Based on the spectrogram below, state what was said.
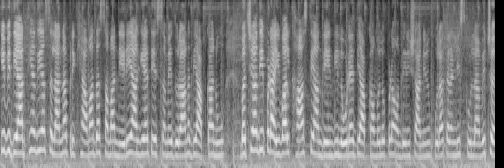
ਕਿ ਵਿਦਿਆਰਥੀਆਂ ਦੀਆਂ ਸਾਲਾਨਾ ਪ੍ਰੀਖਿਆਵਾਂ ਦਾ ਸਮਾਂ ਨੇੜੇ ਆ ਗਿਆ ਤੇ ਇਸ ਸਮੇਂ ਦੌਰਾਨ ਅਧਿਆਪਕਾਂ ਨੂੰ ਬੱਚਿਆਂ ਦੀ ਪੜ੍ਹਾਈ ਵੱਲ ਖਾਸ ਧਿਆਨ ਦੇਣ ਦੀ ਲੋੜ ਹੈ। ਅਧਿਆਪਕਾਂ ਵੱਲੋਂ ਪੜ੍ਹਾਉਣ ਦੇ ਨਿਸ਼ਾਨੇ ਨੂੰ ਪੂਰਾ ਕਰਨ ਲਈ ਸਕੂਲਾਂ ਵਿੱਚ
